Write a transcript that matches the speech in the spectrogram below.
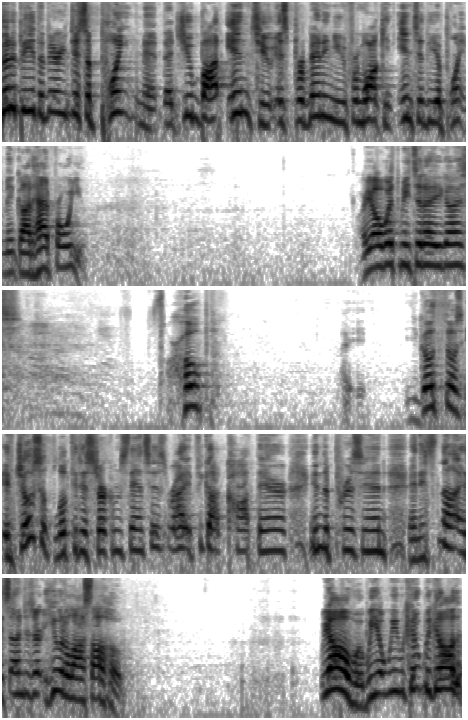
Could it be the very disappointment that you bought into is preventing you from walking into the appointment God had for you? Are y'all with me today, you guys? Our hope. You go through those. If Joseph looked at his circumstances, right? If he got caught there in the prison and it's not, it's undeserved, he would have lost all hope. We all would. We, we, we, could, we could all,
